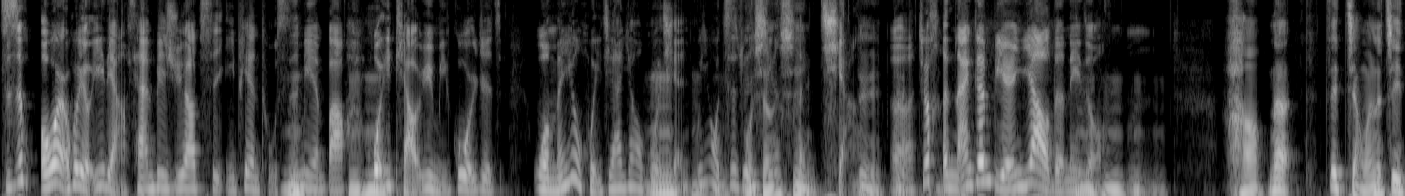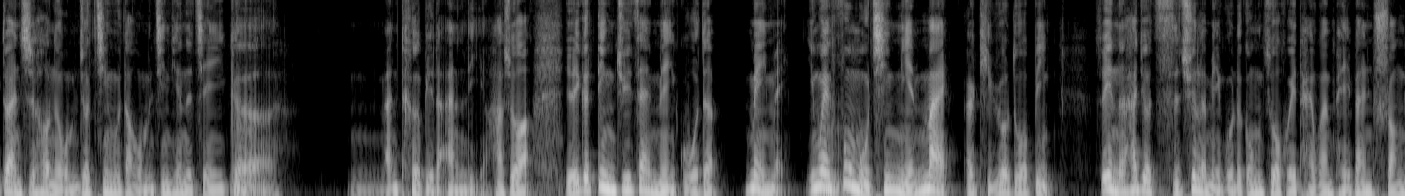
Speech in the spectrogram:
只是偶尔会有一两餐必须要吃一片吐司面包、嗯、或一条玉米过日子。我没有回家要过钱，嗯、因为我自尊心很强，对，呃，就很难跟别人要的那种。嗯嗯嗯。好，那在讲完了这一段之后呢，我们就进入到我们今天的这一个嗯蛮特别的案例啊。他说啊，有一个定居在美国的妹妹，因为父母亲年迈而体弱多病。所以呢，他就辞去了美国的工作，回台湾陪伴双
